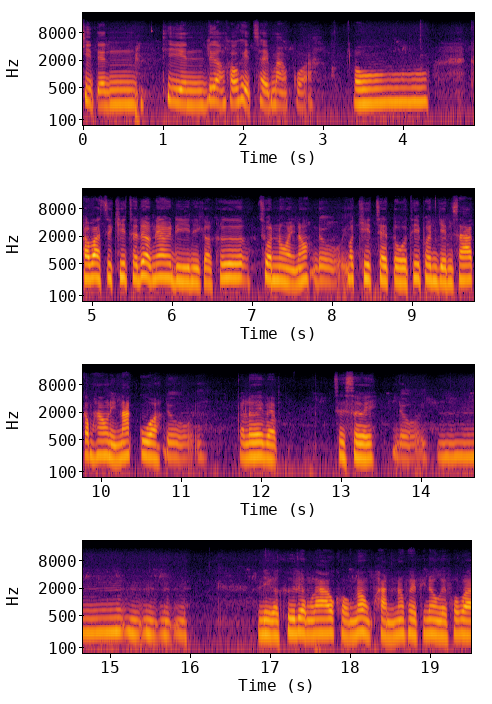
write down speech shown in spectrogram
คิดอันที่อันเรื่องเขาเฮ็ดใช้มากกว่า โอ้คำว่าสิคิดจะเรื่องแนวดีนี่ก็คือส่วนหน่อยเนาะโดย มาคิดใส่ตัวที่เพิ่นเย็นซ่ากับเฮานี่นักกลัวาโดย ก็เลยแบบเฉยโดย ๆอืมอืมอืมอืมอืมอั นนี่ก็คือเรื่องราวของน้องพันธุ์เนาะเพื่อนพี่น้องเลยเพราะว่า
